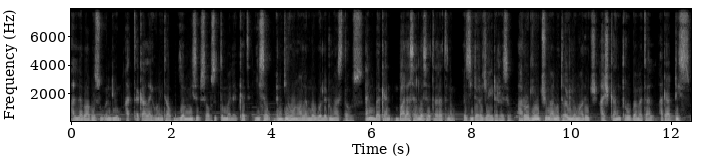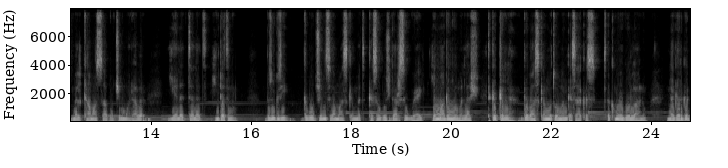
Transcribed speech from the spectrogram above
አለባበሱ እንዲሁም አጠቃላይ ሁኔታው የሚስብ ሰው ስትመለከት ይህ ሰው እንዲህ ሆኖ አለመወለዱን አስታውስ። ቀን በቀን ባላሰለሰ ጥረት ነው እዚህ ደረጃ የደረሰው። አሮጌዎቹን አሉታዊ ልማዶች አሽቀንጥሮ በመጣል አዳዲስ መልካም ሐሳቦችን ማዳበር የዕለት ተዕለት ሂደት ነው። ብዙ ጊዜ ግቦችን ስለማስቀመጥ ከሰዎች ጋር ስወያይ የማገኘው ምላሽ ትክክል ነህ፣ ግብ አስቀምጦ መንቀሳቀስ ጥቅሙ የጎላ ነው፣ ነገር ግን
